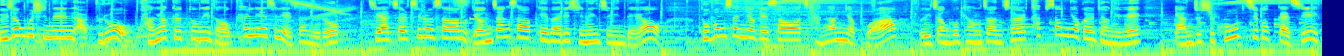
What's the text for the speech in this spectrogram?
의정부시는 앞으로 광역교통이 더욱 편리해질 예정으로 지하철 7호선 연장 사업 개발이 진행 중인데요. 도봉산역에서 장암역과 의정부 경전철 탑성역을 경유해 양주시 고읍지구까지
